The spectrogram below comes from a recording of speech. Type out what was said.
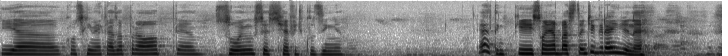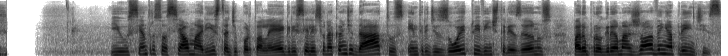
ia conseguir minha casa própria. Sonho ser chefe de cozinha. É, tem que sonhar bastante grande, né? E o Centro Social Marista de Porto Alegre seleciona candidatos entre 18 e 23 anos para o programa Jovem Aprendiz.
